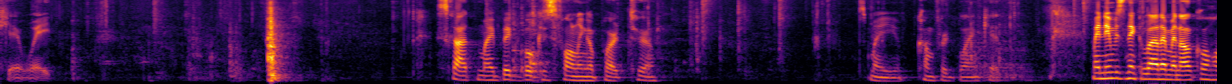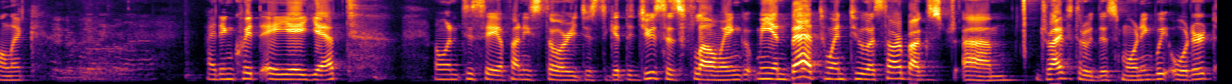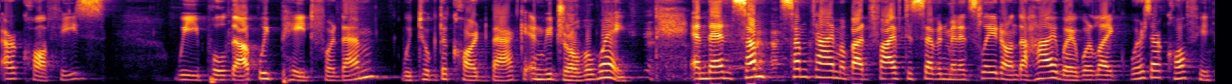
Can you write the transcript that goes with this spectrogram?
Okay, wait. Scott, my big book is falling apart too. It's my comfort blanket. My name is Nikoleta. I'm an alcoholic. I didn't quit AA yet. I wanted to say a funny story just to get the juices flowing. Me and Beth went to a Starbucks um, drive through this morning. We ordered our coffees. We pulled up, we paid for them, we took the card back, and we drove away. and then, some sometime about five to seven minutes later on the highway, we're like, Where's our coffee?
